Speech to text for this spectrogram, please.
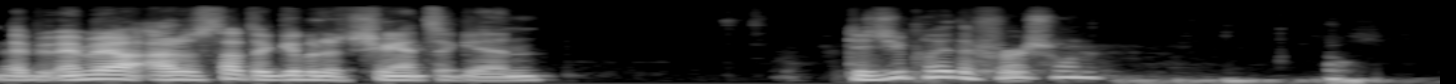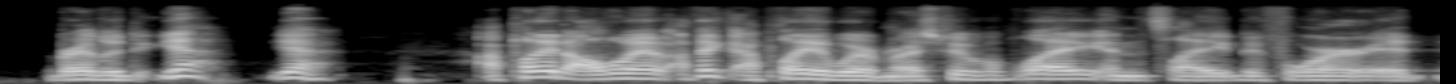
Maybe maybe I'll just have to give it a chance again. Did you play the first one? Bravely, D- yeah, yeah. I played all the way. I think I played where most people play, and it's like before it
